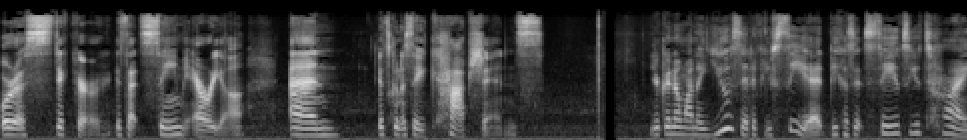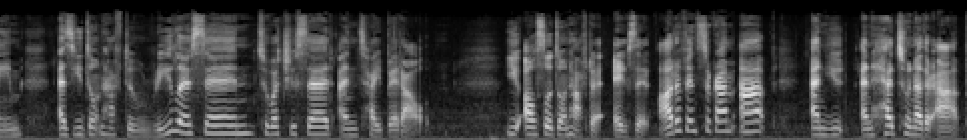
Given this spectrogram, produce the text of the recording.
or a sticker is that same area and it's going to say captions. You're going to want to use it if you see it because it saves you time as you don't have to re listen to what you said and type it out. You also don't have to exit out of Instagram app and you and head to another app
